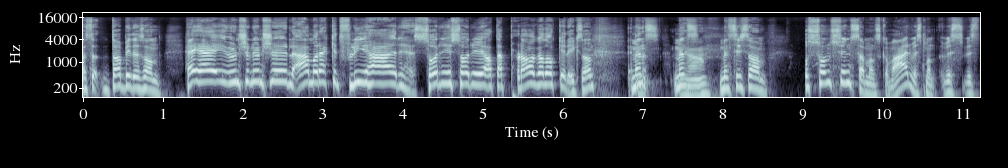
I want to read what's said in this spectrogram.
altså, Da blir det sånn Hei, hei, unnskyld, unnskyld, jeg må rekke et fly her. Sorry, sorry at jeg plaga dere. Ikke sant? Mens, Men- mens, ja. mens liksom Og sånn syns jeg man skal være. Hvis man, hvis, hvis,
